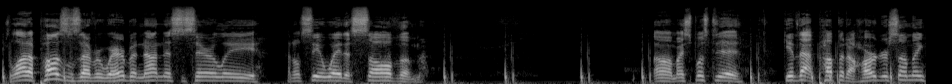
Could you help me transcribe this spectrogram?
There's a lot of puzzles everywhere, but not necessarily... I don't see a way to solve them. Oh, am I supposed to give that puppet a heart or something?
